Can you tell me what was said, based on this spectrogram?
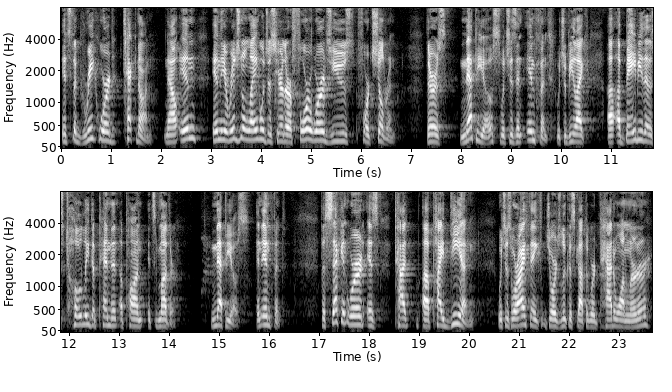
It's the Greek word teknon. Now, in, in the original languages here, there are four words used for children. There's nepios, which is an infant, which would be like a baby that is totally dependent upon its mother, nepios, an infant. The second word is uh, paideon, which is where I think George Lucas got the word Padawan learner.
